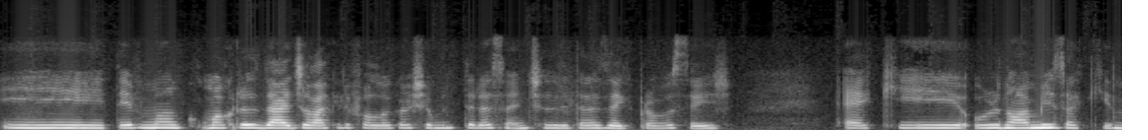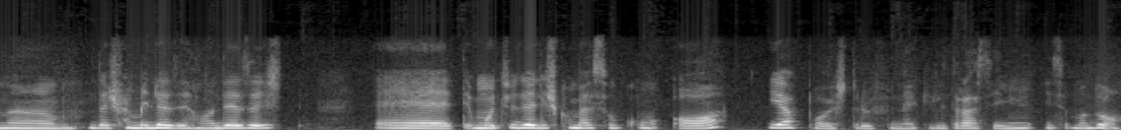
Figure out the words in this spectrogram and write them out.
E teve uma, uma curiosidade lá que ele falou que eu achei muito interessante ele trazer aqui para vocês. É que os nomes aqui na, das famílias irlandesas, é, tem, muitos deles começam com O e apóstrofe, né? Aquele tracinho em cima do O.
